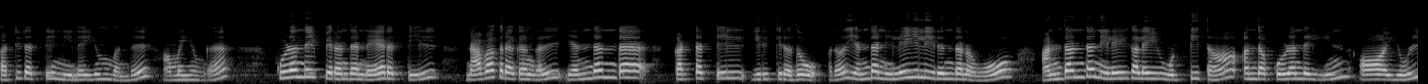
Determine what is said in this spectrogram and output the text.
கட்டிடத்தின் நிலையும் வந்து அமையுங்க. குழந்தை பிறந்த நேரத்தில் நவகிரகங்கள் எந்தெந்த கட்டத்தில் இருக்கிறதோ அதாவது எந்த நிலையில் இருந்தனவோ அந்தந்த நிலைகளை ஒட்டி தான் அந்த குழந்தையின் ஆயுள்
